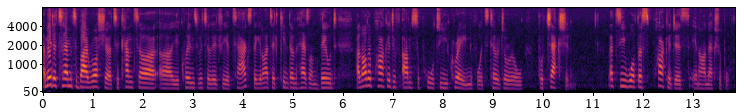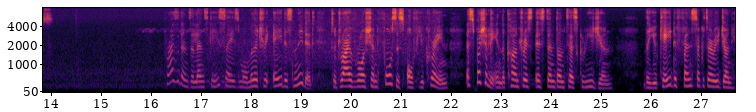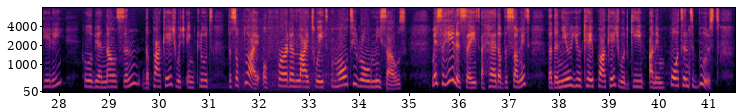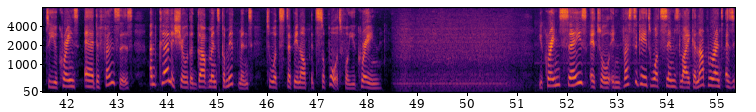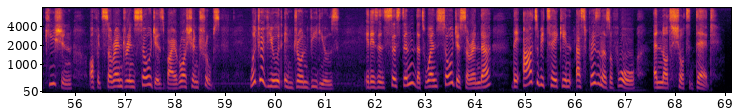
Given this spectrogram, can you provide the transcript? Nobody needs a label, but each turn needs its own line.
Amid attempts by Russia to counter uh, Ukraine's retaliatory attacks, the United Kingdom has unveiled another package of armed support to Ukraine for its territorial protection. Let's see what this package is in our next report.
President Zelensky says more military aid is needed to drive Russian forces off Ukraine, especially in the country's eastern Donetsk region. The UK Defense Secretary John Healey who will be announcing the package which includes the supply of further lightweight multi-role missiles. Mr. Healey says ahead of the summit that the new UK package would give an important boost to Ukraine's air defenses and clearly show the government's commitment towards stepping up its support for Ukraine. Ukraine says it will investigate what seems like an apparent execution of its surrendering soldiers by Russian troops, which were viewed in drone videos. It is insisting that when soldiers surrender, they are to be taken as prisoners of war and not shot dead.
